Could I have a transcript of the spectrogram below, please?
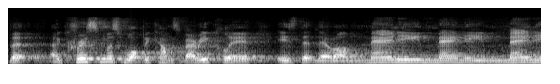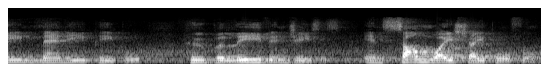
But at Christmas, what becomes very clear is that there are many, many, many, many people who believe in Jesus in some way, shape, or form.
